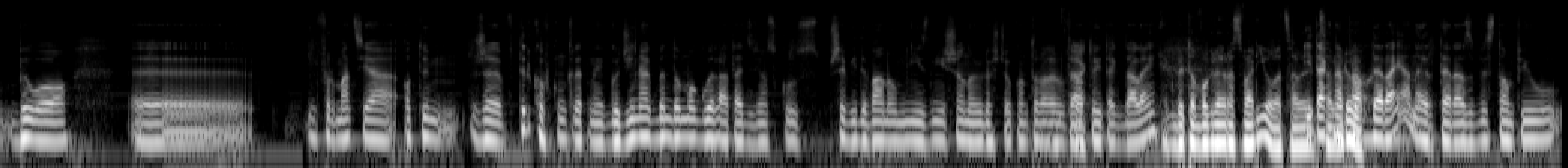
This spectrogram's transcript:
było e, informacja o tym, że w, tylko w konkretnych godzinach będą mogły latać w związku z przewidywaną mniej zmniejszoną ilością kontrolerów Tak. lotu i tak dalej. Jakby to w ogóle rozwaliło cały, I tak cały naprawdę ruch. Ryanair teraz wystąpił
